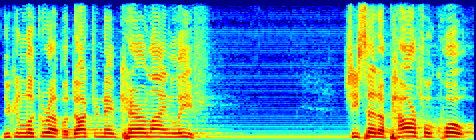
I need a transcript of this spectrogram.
you can look her up, a doctor named Caroline Leaf. She said a powerful quote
